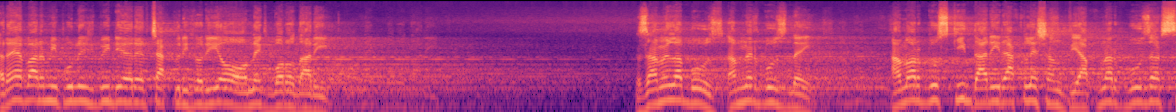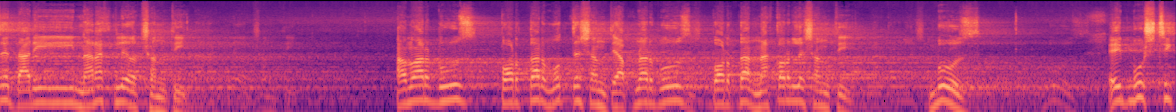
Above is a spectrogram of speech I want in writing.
র্যাব আর্মি পুলিশ বিডিআরের চাকরি করিও অনেক বড় দাড়ি। ঝামেলা বুঝ আপনার বুঝ নেই। আমার বুঝ কি দাড়ি রাখলে শান্তি? আপনার বুঝ আসছে দাড়ি না রাখলেও শান্তি। আমার বুঝ পর্দার মধ্যে শান্তি, আপনার বুঝ পর্দা না করলে শান্তি। বুঝ। এই বুঝ ঠিক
